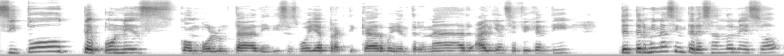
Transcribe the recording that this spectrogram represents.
si tú te pones con voluntad y dices voy a practicar, voy a entrenar, alguien se fija en ti, te terminas interesando en eso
